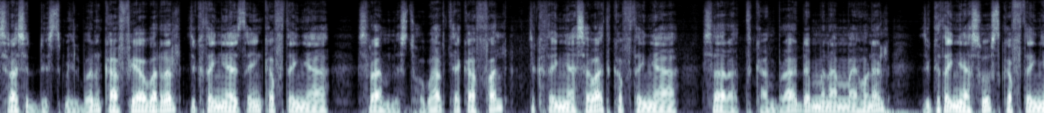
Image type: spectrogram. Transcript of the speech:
16። ሜልበርን ካፊያ ይኖራል። ዝቅተኛ 9፣ ከፍተኛ 15 ሆባርት ያካፋል። ዝቅተኛ 7 ከፍተኛ 14 ካምብራ ደመናማ ይሆናል። ዝቅተኛ 3 ከፍተኛ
